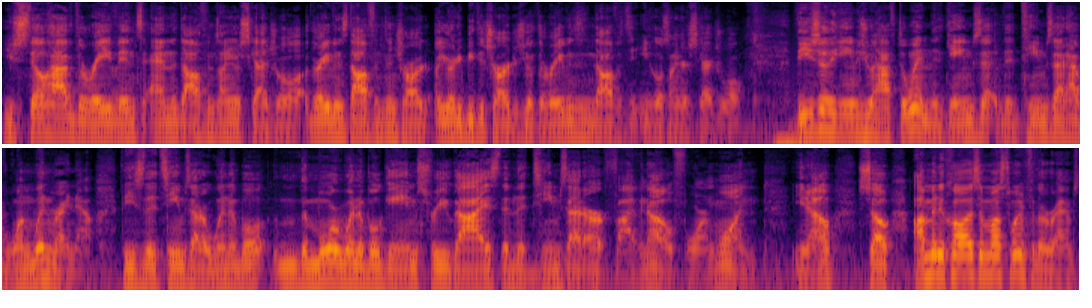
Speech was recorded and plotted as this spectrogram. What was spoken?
You still have the Ravens and the Dolphins on your schedule. The Ravens, Dolphins, and Chargers. You already beat the Chargers. You have the Ravens and Dolphins and Eagles on your schedule. These are the games you have to win. The games that the teams that have one win right now. These are the teams that are winnable. The more winnable games for you guys than the teams that are five and 0, 4 and one. You know. So I'm going to call this a must win for the Rams.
